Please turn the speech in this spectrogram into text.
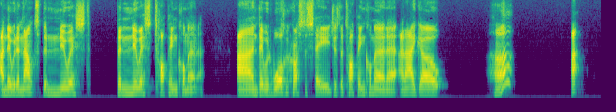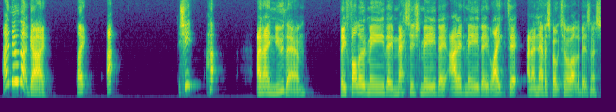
and they would announce the newest the newest top income earner, and they would walk across the stage as the top income earner, and I go, huh? I I know that guy, like I she, ha, and I knew them they followed me, they messaged me, they added me, they liked it, and I never spoke to them about the business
